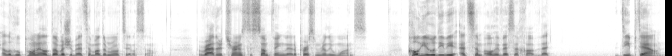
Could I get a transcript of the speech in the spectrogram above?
el davar but rather turns to something that a person really wants. Kol Yehudi that deep down,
